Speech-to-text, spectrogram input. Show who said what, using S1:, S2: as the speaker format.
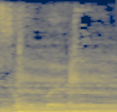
S1: so bad.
